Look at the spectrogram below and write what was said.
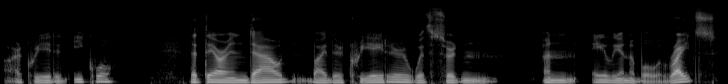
are created equal, that they are endowed by their Creator with certain unalienable rights,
